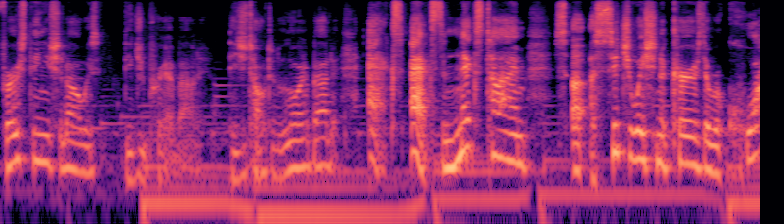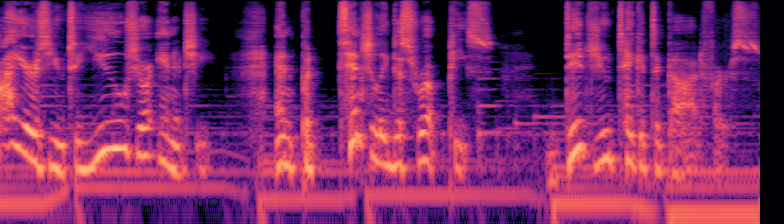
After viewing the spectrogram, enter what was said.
first thing you should always, did you pray about it? Did you talk to the Lord about it? Ask, ask. The next time a, a situation occurs that requires you to use your energy and potentially disrupt peace, did you take it to God first?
